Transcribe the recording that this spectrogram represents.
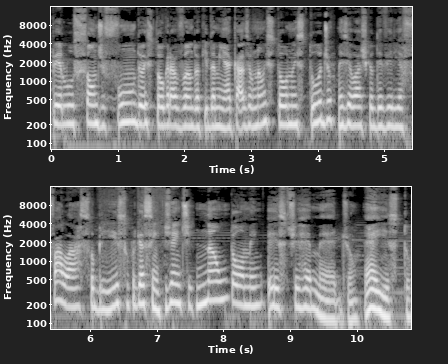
pelo som de fundo, eu estou gravando aqui da minha casa, eu não estou no estúdio, mas eu acho que eu deveria falar sobre isso, porque assim, gente, não tomem este remédio. É isto,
